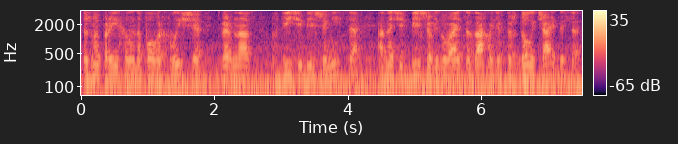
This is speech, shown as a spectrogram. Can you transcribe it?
Тож ми переїхали на поверх вище. Тепер в нас вдвічі більше місця, а значить більше відбувається заходів. Тож долучайтеся.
